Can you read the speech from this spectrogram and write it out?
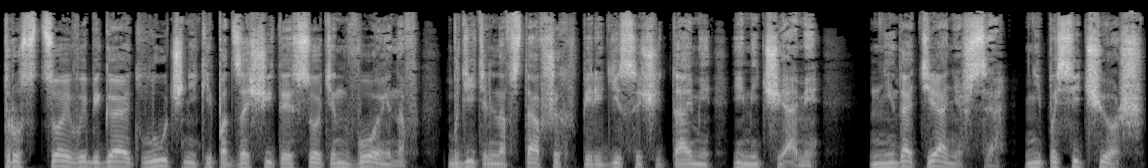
трусцой выбегают лучники под защитой сотен воинов, бдительно вставших впереди со щитами и мечами. Не дотянешься, не посечешь.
